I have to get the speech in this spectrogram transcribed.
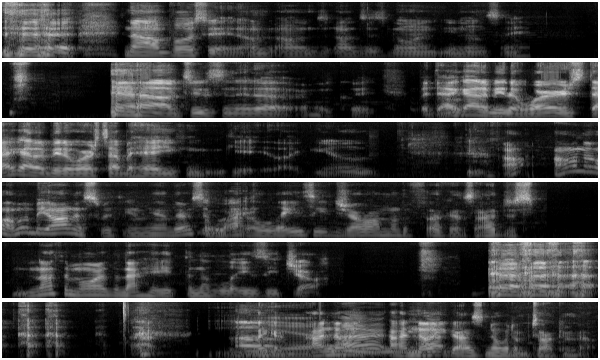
you. nah, I'm bullshit. I'm, I'm, I'm just going. You know what I'm saying? I'm juicing it up real quick. But that gotta be the worst. That gotta be the worst type of head you can get. Like you know. I, I don't know. I'm gonna be honest with you, man. There's a Go lot ahead. of lazy jaw motherfuckers. I just nothing more than I hate than a lazy jaw. Oh, Like Yeah. I know, Alright. I know you guys know what I'm talking about.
